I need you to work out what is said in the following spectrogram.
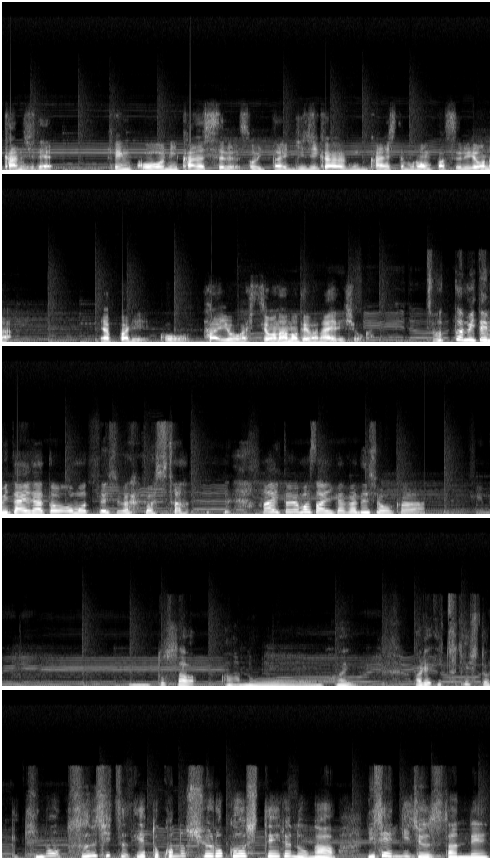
感じで、健康に関する、そういった疑似科学に関しても論破するような、やっぱり、こう、対応が必要なのではないでしょうか。ちょっと見てみたいなと思ってしまいました。はい、豊山さんいかがでしょうか？うんとさ、あのーはい。あれ、いつでしたっけ？昨日、数日、えっと、この収録をしているのが、2023年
